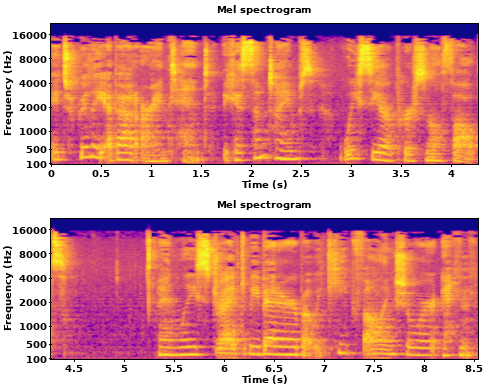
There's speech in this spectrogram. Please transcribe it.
it's really about our intent because sometimes we see our personal faults and we strive to be better, but we keep falling short and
